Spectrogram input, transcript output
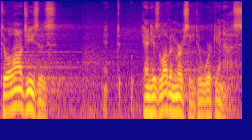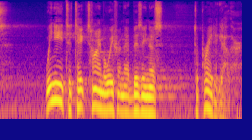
to allow Jesus and his love and mercy to work in us. We need to take time away from that busyness to pray together,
